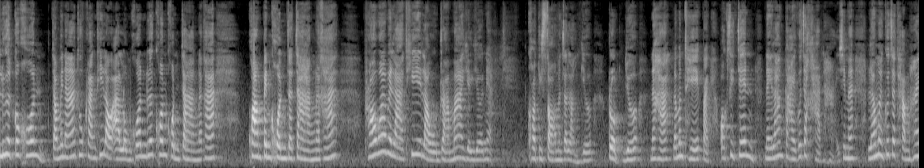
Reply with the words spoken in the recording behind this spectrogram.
เลือดก็ข้นจำไว้นะ ทุกครั้งที่เราอารมณ์ข้นเลือดข้นคนจางนะคะ ความเป็นคนจะจางนะคะ เพราะว่าเวลาที่เราดราม่าเยอะๆเนี่ยคอร์ติซอลมันจะหลั่งเยอะ กรดเยอะนะคะ แล้วมันเทคไปออกซิเจนในร่างกายก็จะขาดหายใช่ไหมแล้วมันก็จะทำให้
